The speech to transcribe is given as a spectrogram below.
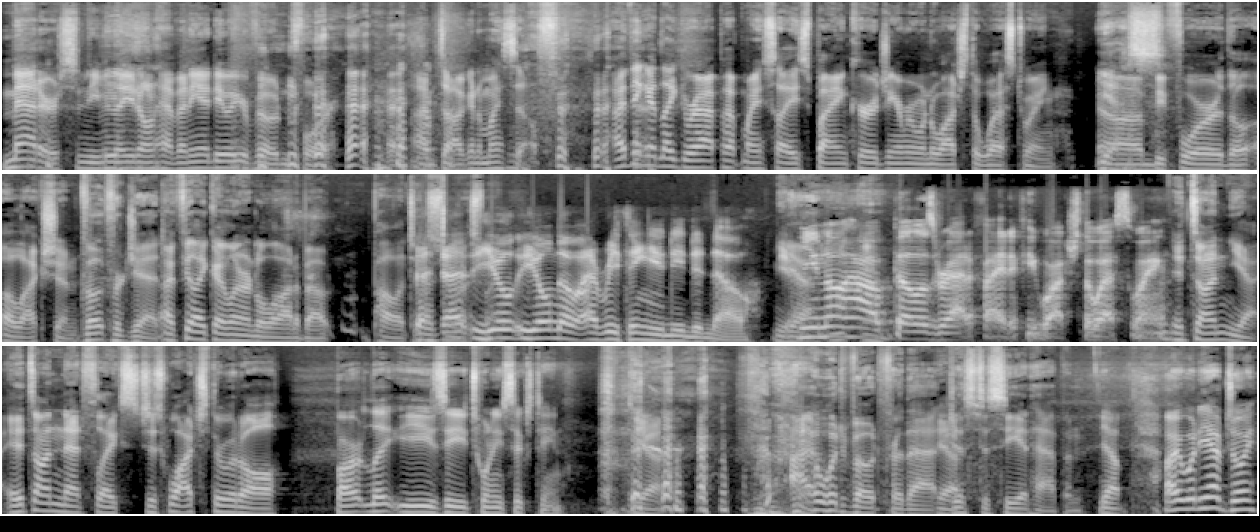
matters, even though you don't have any idea what you're voting for. I'm talking to myself. I think I'd like to wrap up my slice by encouraging everyone to watch The West Wing Yes. uh, before the election. Vote for Jed. I feel like I learned a lot about politics. that, and wrestling. you'll you'll know everything you need to know. yeah. You know how a bill is ratified if you watch The West Wing. it's on. Yeah, it's on Netflix. Just watch through it all. Bartlet Yeezy 2016. Yeah. I would vote for that Yeah. just to see it happen. Yep. All right, what do you have, Joy?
